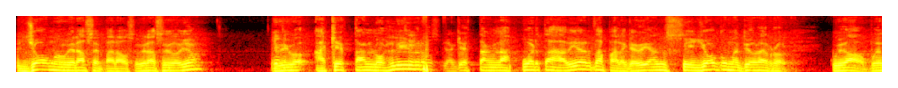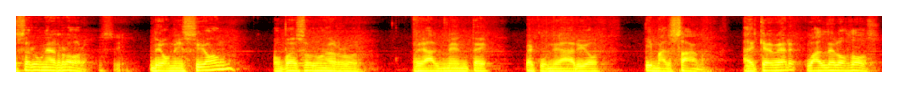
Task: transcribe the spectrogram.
Yo me hubiera separado, si hubiera sido yo. Yo digo, aquí están los libros y aquí están las puertas abiertas para que vean si yo cometí el error. Cuidado, puede ser un error Sí. de omisión o puede ser un error realmente pecuniario y malsano. Hay que ver cuál de los dos.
